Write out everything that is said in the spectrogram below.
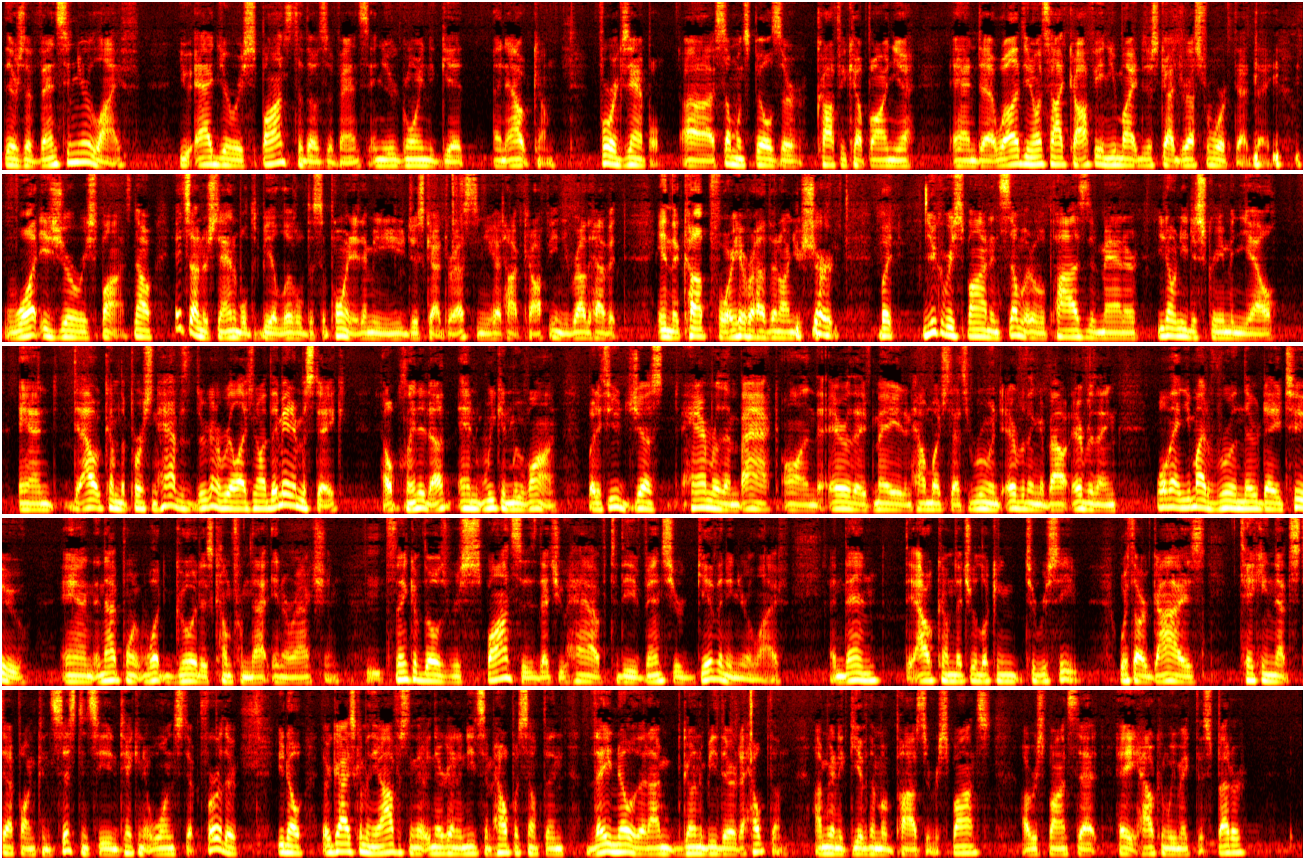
There's events in your life, you add your response to those events, and you're going to get an outcome. For example, uh, someone spills their coffee cup on you, and uh, well, you know it's hot coffee, and you might just got dressed for work that day. what is your response? Now, it's understandable to be a little disappointed. I mean, you just got dressed and you had hot coffee, and you'd rather have it in the cup for you rather than on your shirt. But you can respond in somewhat of a positive manner. You don't need to scream and yell. And the outcome the person has is they're going to realize, you know, they made a mistake, help clean it up, and we can move on. But if you just hammer them back on the error they've made and how much that's ruined everything about everything, well, man, you might have ruined their day too. And in that point, what good has come from that interaction? Mm. Think of those responses that you have to the events you're given in your life, and then the outcome that you're looking to receive. With our guys, taking that step on consistency and taking it one step further, you know, their guys come in the office and they're, and they're going to need some help with something. They know that I'm going to be there to help them. I'm going to give them a positive response, a response that, hey, how can we make this better?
